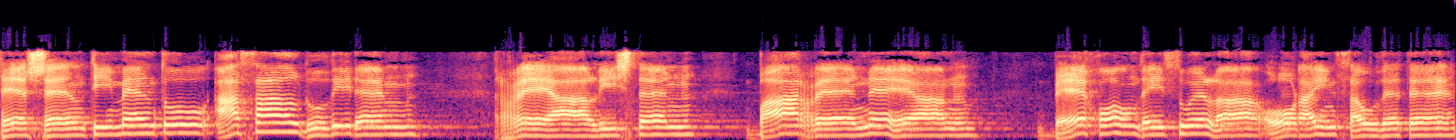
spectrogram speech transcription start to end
Ze sentimentu azaldu diren, realisten barrenean, behon deizuela orain zaudete,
